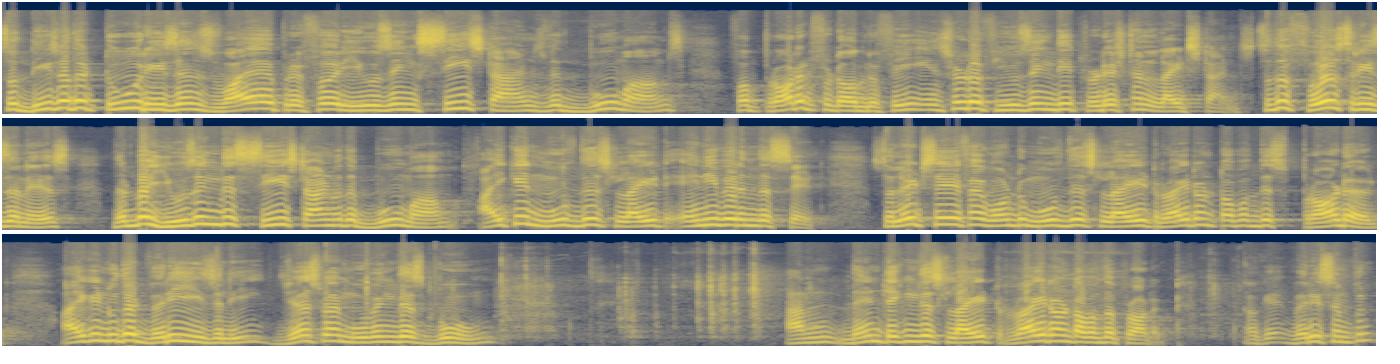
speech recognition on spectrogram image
So these are the two reasons why I prefer using C stands with boom arms for product photography instead of using the traditional light stands. So the first reason is that by using this C stand with a boom arm, I can move this light anywhere in the set. So let's say if I want to move this light right on top of this product, I can do that very easily just by moving this boom and then taking this light right on top of the product. Okay, very simple.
